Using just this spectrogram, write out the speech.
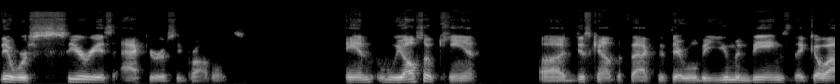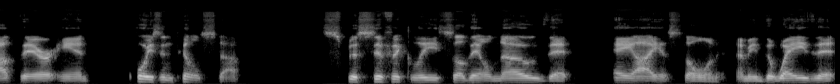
there were serious accuracy problems. And we also can't uh, discount the fact that there will be human beings that go out there and poison pill stuff specifically so they'll know that AI has stolen it. I mean, the way that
